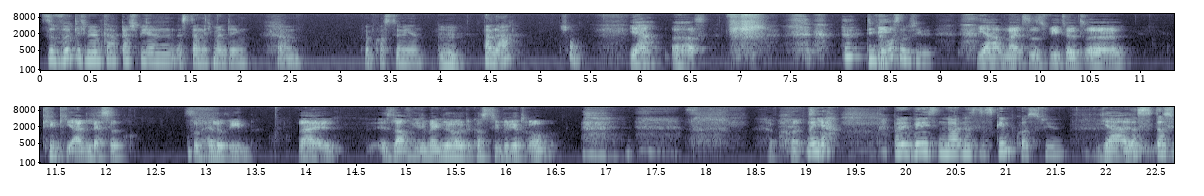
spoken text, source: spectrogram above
so wirklich mit dem Charakter spielen ist dann nicht mein Ding. Beim, beim Kostümieren. Mhm. Beim Lab? Schon. Ja, äh, Die großen Unterschiede. ja, meinst du, es bietet äh, kinky Anlässe, so ein Halloween? Weil es laufen jede Menge Leute kostümiert rum. Und, Naja, bei den wenigsten Leuten ist es das Gimp-Kostüm. ja, Das, das,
